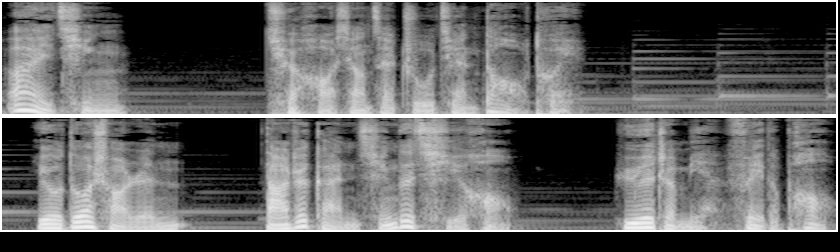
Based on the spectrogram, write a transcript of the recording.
爱情却好像在逐渐倒退。有多少人打着感情的旗号，约着免费的炮？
